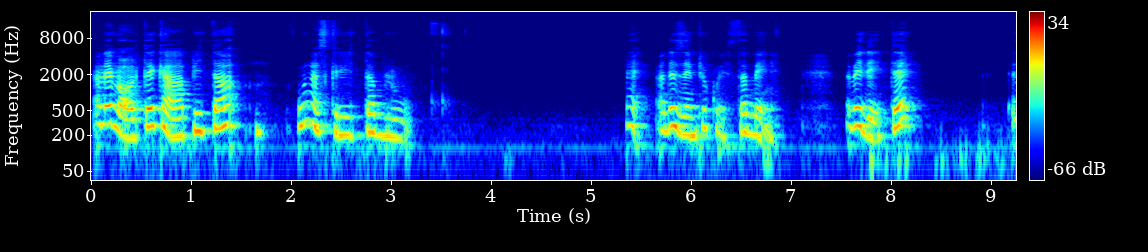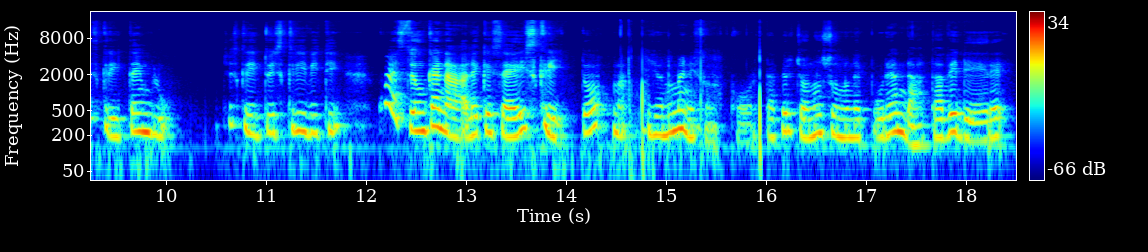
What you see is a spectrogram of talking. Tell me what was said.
Alle volte capita una scritta blu. Eh, ad esempio questa bene. Vedete è scritta in blu. C'è scritto iscriviti. Questo è un canale che sei iscritto ma io non me ne sono accorta perciò non sono neppure andata a vedere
